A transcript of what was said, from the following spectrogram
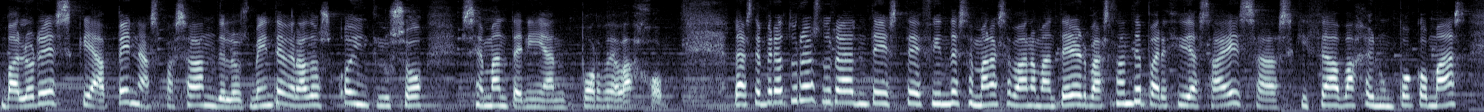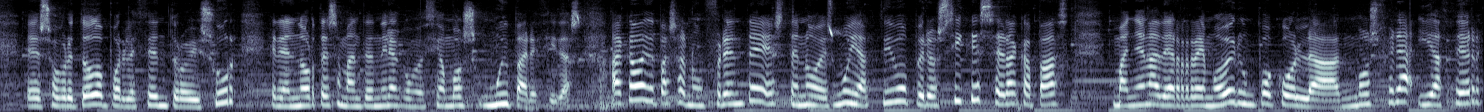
valores que apenas pasaban de los 20 grados o incluso se mantenían por debajo. Las temperaturas durante este fin de semana se van a mantener bastante parecidas a esas, quizá bajen un poco más, eh, sobre todo por el centro y sur. En el norte se mantendrían, como decíamos, muy parecidas. Acaba de pasar un frente, este no es muy activo, pero sí que será capaz mañana de remover un poco la atmósfera y hacer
